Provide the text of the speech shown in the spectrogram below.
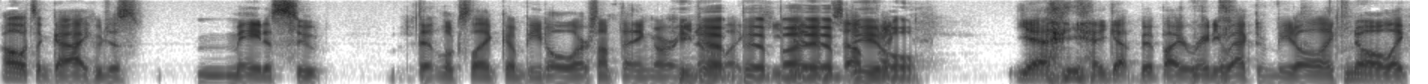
oh, it's a guy who just made a suit that looks like a beetle or something, or He you know, got like, bit by a himself. Like, beetle. yeah, yeah, he got bit by a radioactive beetle. Like, no, like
